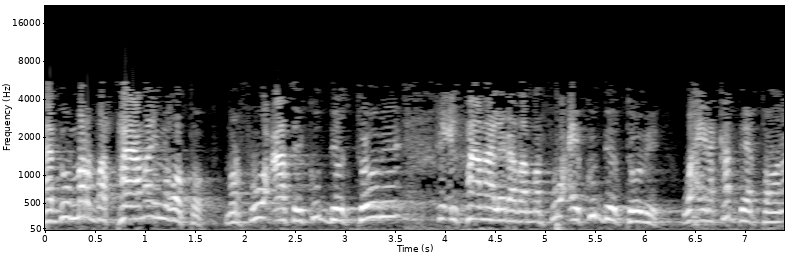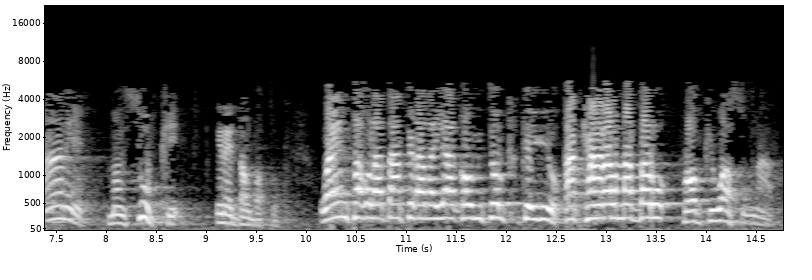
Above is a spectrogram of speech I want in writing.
hadduu marba taamay noqoto marfuucaasay ku deeqtoomeen ficil taamaa la yidhahdaa marfuucay ku deeqtoomeen waxayna ka deeqtoonaaneen mansuubkii inay dalbato. Wa in taqul haddaad tidhahda yaa qawmi tolkaygiyo qad kaana almadaru. Roobkii waa sugnaaday.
